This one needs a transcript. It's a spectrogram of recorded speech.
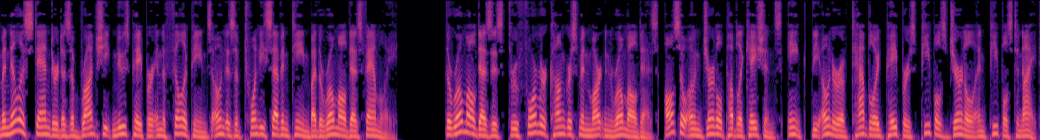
Manila Standard is a broadsheet newspaper in the Philippines owned as of 2017 by the Romualdez family. The Romualdezes, through former Congressman Martin Romualdez, also own Journal Publications, Inc., the owner of tabloid papers People's Journal and People's Tonight.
